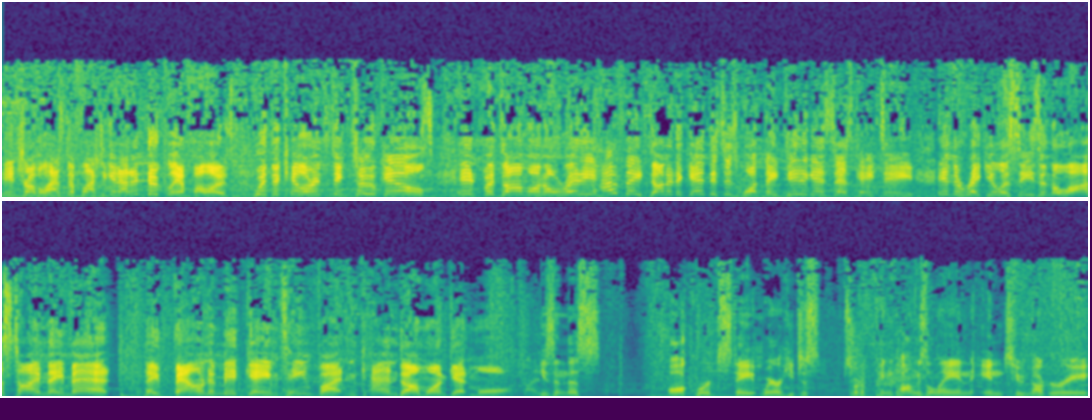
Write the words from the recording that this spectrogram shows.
in trouble? Has to flash to get out. And Nuclear follows with the killer instinct. Two kills in for already. Have they done it again? This is what they did against SKT in the regular season. The last time they met, they found a mid-game team fight. And can Damwon get more? He's in this awkward state where he just sort of ping pongs the lane into Nuguri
